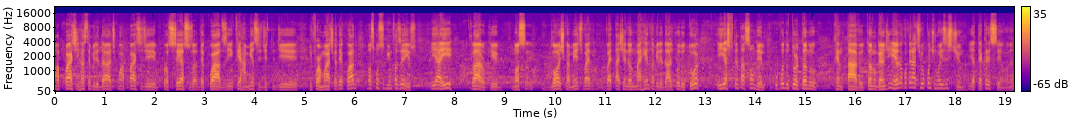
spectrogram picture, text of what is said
a parte de rastreabilidade, com a parte de processos adequados e ferramentas de, de informática adequadas, nós conseguimos fazer isso. E aí, claro que nós logicamente vai, vai estar gerando mais rentabilidade para o produtor e a sustentação dele. O produtor estando rentável, estando ganhando dinheiro, a cooperativa continua existindo e até crescendo, né?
